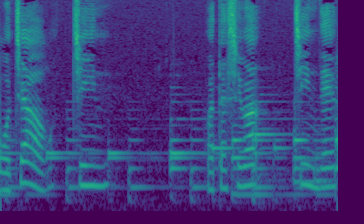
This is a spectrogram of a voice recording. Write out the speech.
我叫金。私はジンです。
